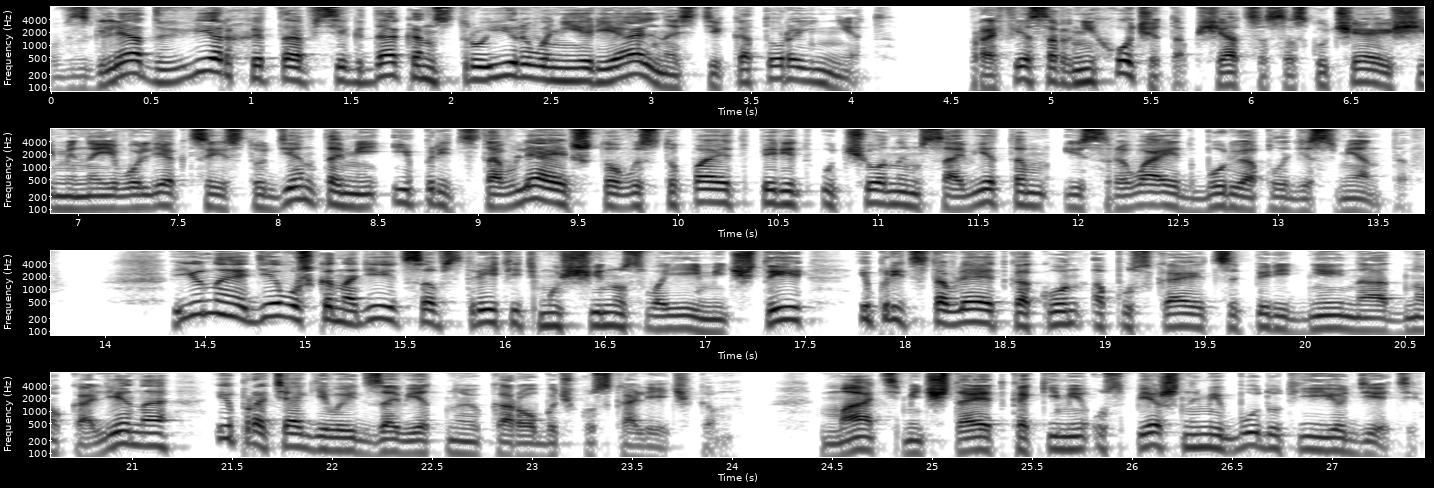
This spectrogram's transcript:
Взгляд вверх – это всегда конструирование реальности, которой нет. Профессор не хочет общаться со скучающими на его лекции студентами и представляет, что выступает перед ученым советом и срывает бурю аплодисментов. Юная девушка надеется встретить мужчину своей мечты и представляет, как он опускается перед ней на одно колено и протягивает заветную коробочку с колечком. Мать мечтает, какими успешными будут ее дети.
